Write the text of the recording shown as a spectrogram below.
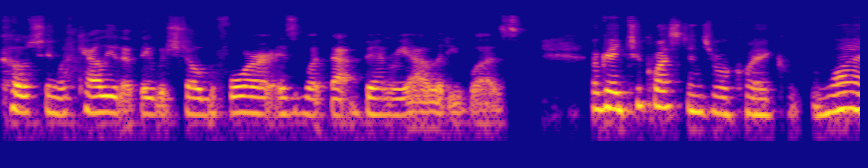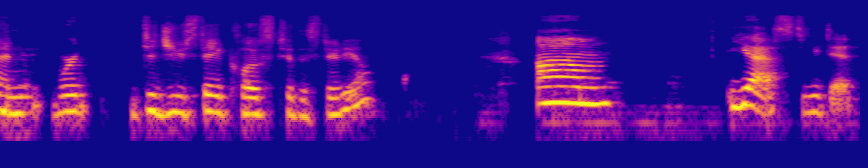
coaching with Kelly that they would show before is what that band reality was. Okay, two questions real quick. One, where did you stay close to the studio? Um yes, we did.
